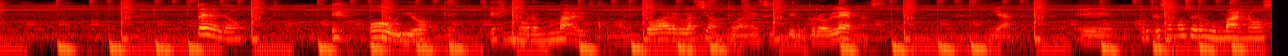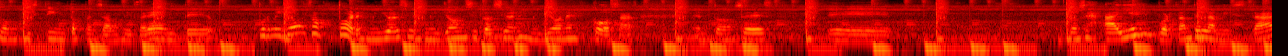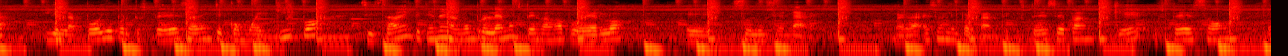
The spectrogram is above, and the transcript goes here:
Pero es obvio que es normal, como en toda relación, que van a existir problemas. ¿Ya? Eh, porque somos seres humanos, somos distintos, pensamos diferente, por millón factores, millón, millón situaciones, millones cosas. Entonces, eh, entonces ahí es importante la amistad y el apoyo porque ustedes saben que como equipo, si saben que tienen algún problema, ustedes van a poderlo eh, solucionar. ¿Verdad? Eso es lo importante, que ustedes sepan que ustedes son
